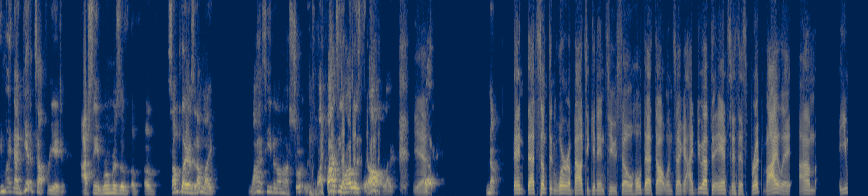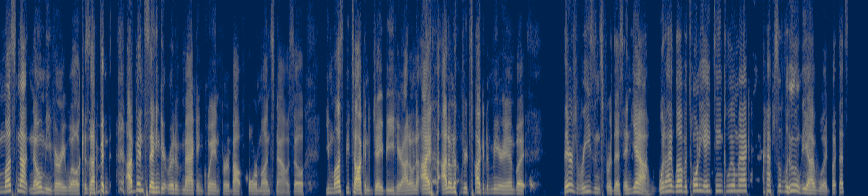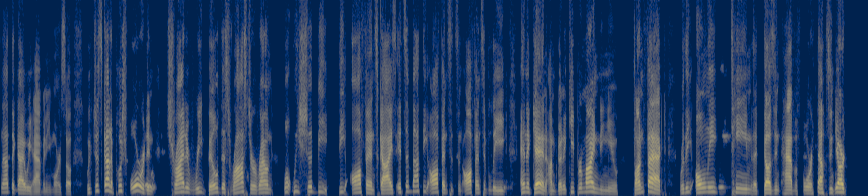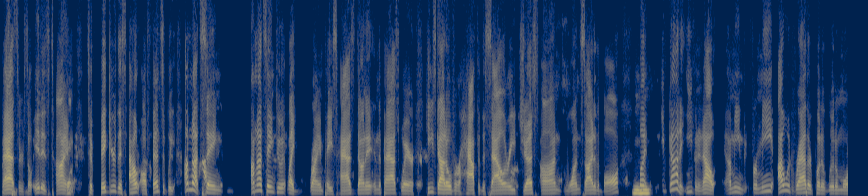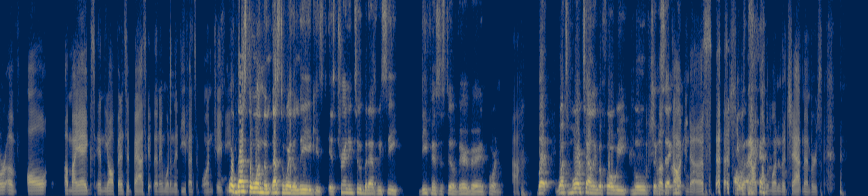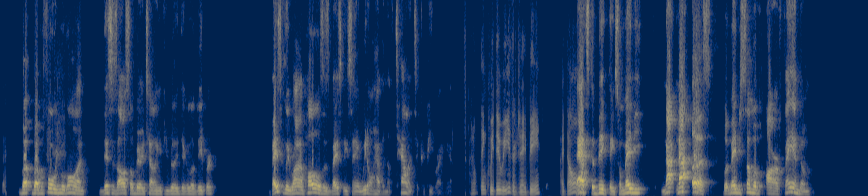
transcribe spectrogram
We might not get a top free agent. I've seen rumors of, of, of some players that I'm like, why is he even on our short list? Why, why is he on our list at all? Like, yeah. What? No. And that's something we're about to get into. So hold that thought one second. I do have to answer this. Brooke Violet, um, you must not know me very well because I've been I've been saying get rid of Mack and Quinn for about four months now. So you must be talking to JB here. I don't know. I I don't know if you're talking to me or him, but there's reasons for this. And yeah, would I love a 2018 Khalil Mack? Absolutely, I would. But that's not the guy we have anymore. So we've just got to push forward and try to rebuild this roster around what we should be the offense, guys. It's about the offense. It's an offensive league. And again, I'm going to keep reminding you Fun fact we're the only team that doesn't have a 4,000 yard passer. So it is time to figure this out offensively. I'm not saying, I'm not saying do it like Ryan Pace has done it in the past where he's got over half of the salary just on one side of the ball, mm-hmm. but you've got to even it out. I mean, for me, I would rather put a little more of all of my eggs in the offensive basket than I would in the defensive one, JB. Well, that's the one, that's the way the league is, is trending to. But as we see, defense is still very, very important. Ah. But what's more telling before we move she to the talking to us. she was talking to one of the chat members. but but before we move on, this is also very telling if you really dig a little deeper. Basically, Ryan Poles is basically saying we don't have enough talent to compete right now. I don't think we do either, JB. I don't. That's the big thing. So maybe not not us, but maybe some of our fandom,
